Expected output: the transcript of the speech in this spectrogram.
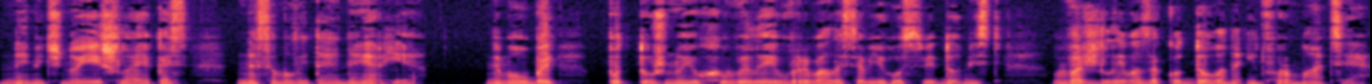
немічної йшла якась несамовита енергія, немов би потужною хвилею вривалася в його свідомість важлива закодована інформація.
